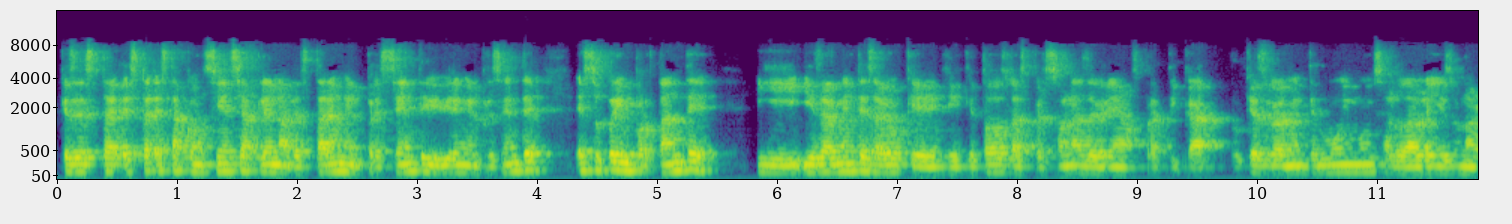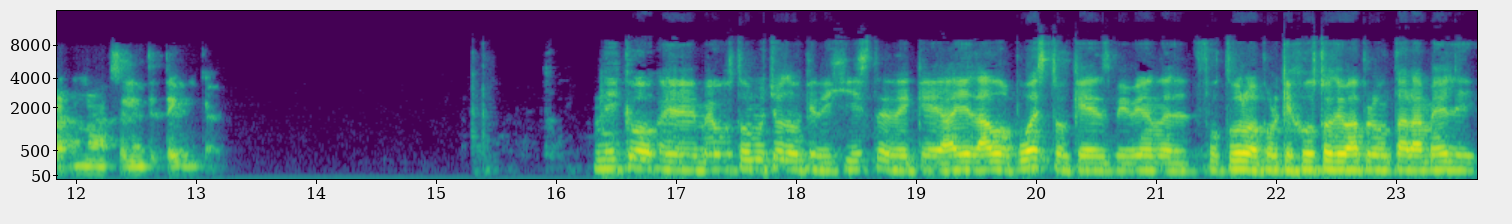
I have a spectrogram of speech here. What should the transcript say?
que es esta, esta, esta conciencia plena de estar en el presente y vivir en el presente, es súper importante y, y, realmente es algo que, que, todas las personas deberíamos practicar, porque es realmente muy, muy saludable y es una, una excelente técnica. Nico, eh, me gustó mucho lo que dijiste de que hay el lado opuesto, que es vivir en el futuro, porque justo le iba a preguntar a Meli,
